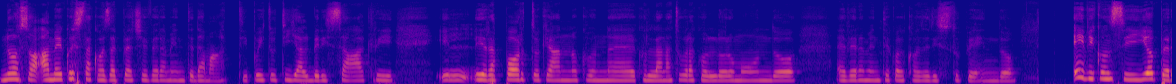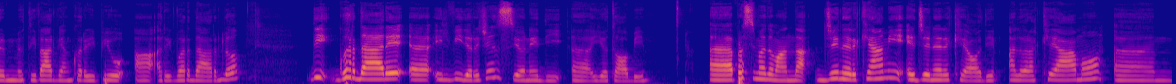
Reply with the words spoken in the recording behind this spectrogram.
non lo so, a me questa cosa piace veramente da matti. Poi tutti gli alberi sacri, il, il rapporto che hanno con, eh, con, la natura, con il loro mondo, è veramente qualcosa di stupendo. E vi consiglio, per motivarvi ancora di più a riguardarlo, di guardare eh, il video recensione di uh, Yotobi. Uh, prossima domanda, genere che ami e genere che odi. Allora, che amo, um,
